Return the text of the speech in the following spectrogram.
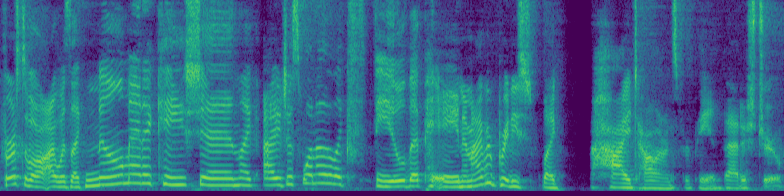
first of all, I was like, no medication. Like, I just want to like feel the pain. And I have a pretty like high tolerance for pain. That is true.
